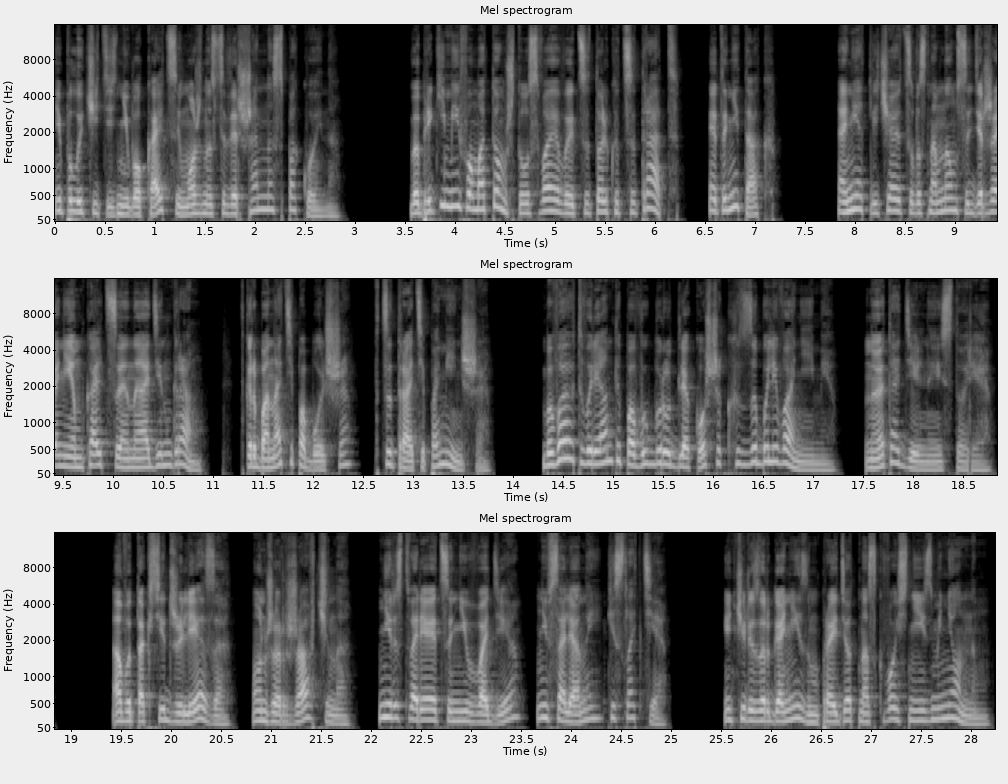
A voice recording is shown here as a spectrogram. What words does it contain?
и получить из него кальций можно совершенно спокойно. Вопреки мифам о том, что усваивается только цитрат, это не так. Они отличаются в основном содержанием кальция на 1 грамм. В карбонате побольше, в цитрате поменьше. Бывают варианты по выбору для кошек с заболеваниями, но это отдельная история. А вот оксид железа, он же ржавчина, не растворяется ни в воде, ни в соляной кислоте. И через организм пройдет насквозь неизмененным,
